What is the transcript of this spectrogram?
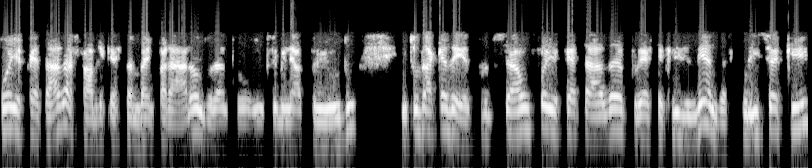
foi afetada, as fábricas também pararam durante um determinado período, e toda a cadeia de produção foi afetada por esta crise de vendas. Por isso é que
